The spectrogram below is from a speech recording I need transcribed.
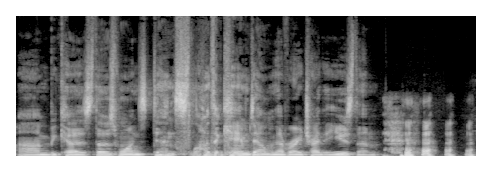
um, because those ones didn't slow the game down whenever I tried to use them. there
